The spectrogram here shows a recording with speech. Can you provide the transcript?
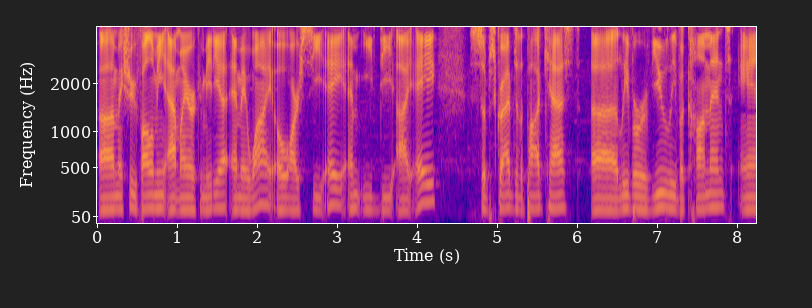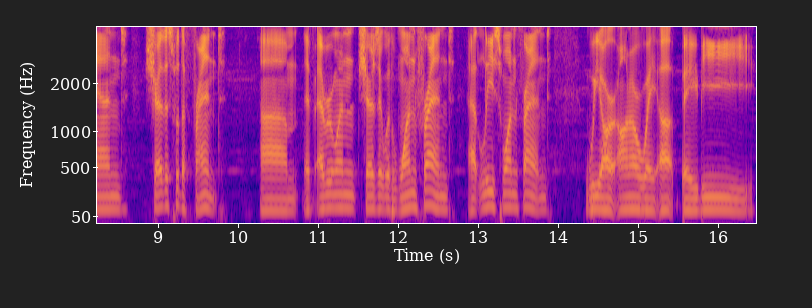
Uh, make sure you follow me at Mayorca Media, M A Y O R C A M E D I A. Subscribe to the podcast, uh, leave a review, leave a comment, and share this with a friend. Um, if everyone shares it with one friend, at least one friend, we are on our way up, baby.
